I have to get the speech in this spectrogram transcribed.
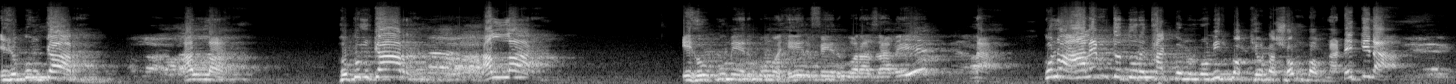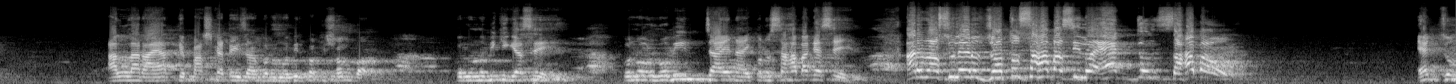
এ হুকুম কার? আল্লাহ। হুকুম কার? আল্লাহ। এ হুকুমের কোনো হেরফের করা যাবে না। কোন আলেম তো দূরে থাক, কোন নবীর পক্ষে ওটা সম্ভব না, ঠিক কি না আল্লাহর আয়াতকে পাশ কাটেই যাও, কোন নবীর পক্ষে সম্ভব। কোন নবী কি গেছে? কোন নবীর যায় নাই, কোন সাহাবা গেছে? আর রাসূলের যত সাহাবা ছিল, একজন সাহাবাও একজন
